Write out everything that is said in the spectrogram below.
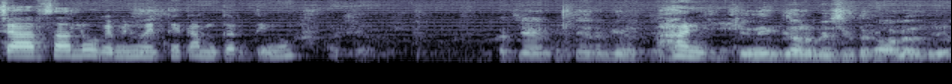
4 ਸਾਲ ਹੋ ਗਏ ਮੈਨੂੰ ਇੱਥੇ ਕੰਮ ਕਰਦੀ ਨੂੰ। ਕੱਚੇ ਕੱਚੇ ਲੱਗੇ ਹਾਂਜੀ। ਕਿੰਨੀ ਤੁਹਾਨੂੰ ਬੇਸਿਕ ਤਨਖਾਹ ਮਿਲਦੀ ਹੈ?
